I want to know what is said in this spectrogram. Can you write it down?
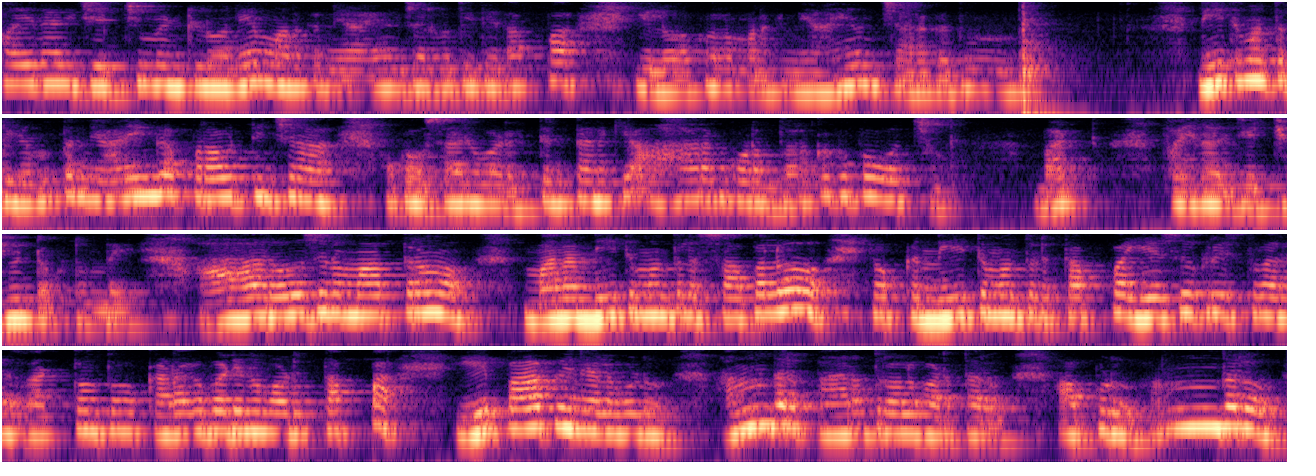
ఫైనల్ జడ్జిమెంట్లోనే మనకు న్యాయం జరుగుతుంది తప్ప ఈ లోకంలో మనకు న్యాయం జరగదు. నీతిమంతుడు ఎంత న్యాయంగా ప్రవర్తించినా ఒక్కొక్కసారి వాడికి తినడానికి ఆహారం కూడా దొరకకపోవచ్చు. బట్ ఫైనల్ జడ్జిమెంట్ ఒకటి ఉంది ఆ రోజున మాత్రం మన నీతిమంతుల సభలో ఒక నీతిమంతుడు తప్ప యేసుక్రీస్తు వారి రక్తంతో కడగబడిన వాడు తప్ప ఏ పాపి నిలవడు. అందరూ పారద్రోలు పడతారు. అప్పుడు అందరూ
